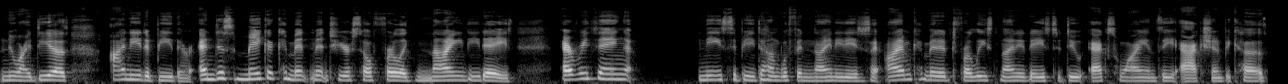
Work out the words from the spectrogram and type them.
new ideas. I need to be there and just make a commitment to yourself for like 90 days. Everything needs to be done within 90 days. To Say, I'm committed for at least 90 days to do X, Y, and Z action because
